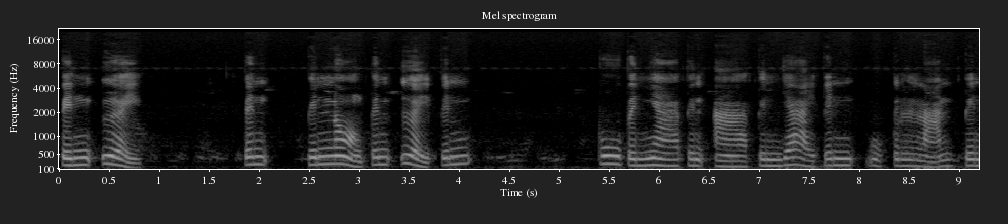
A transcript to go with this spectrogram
เป็นเอื้อย เป็นเป็นน้อง เป็นเอื้อย เป็นปู่เป็นยาเป็นอาเป็นย่าย เป็นลูกเป็นหลาน เป็น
